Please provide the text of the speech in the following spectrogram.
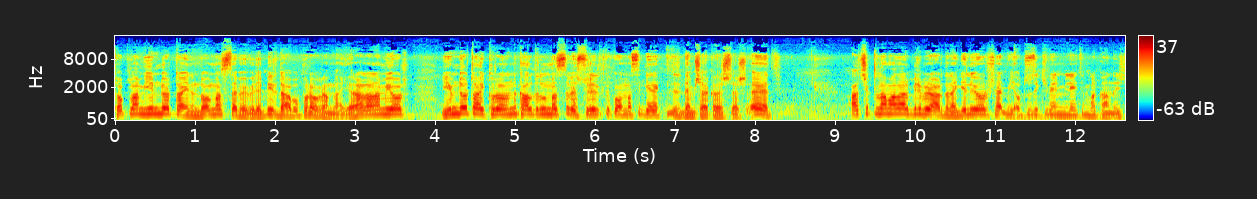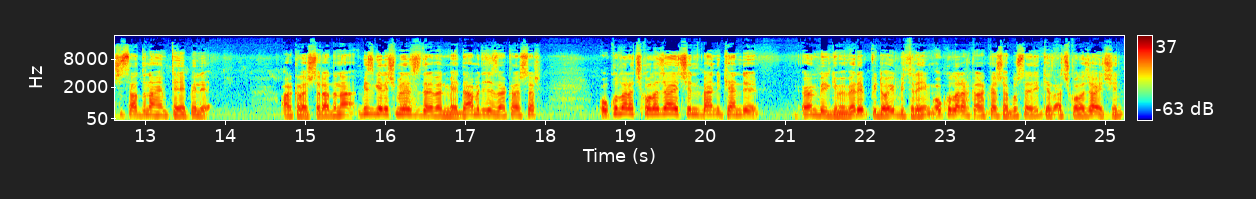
toplam 24 ayının dolması sebebiyle bir daha bu programdan yararlanamıyor. 24 ay kuralının kaldırılması ve süreklilik olması gereklidir demiş arkadaşlar. Evet. Açıklamalar birbir ardına geliyor. Hem 32 bin Milli Eğitim Bakanlığı işçisi adına hem TYP'li arkadaşlar adına biz gelişmeleri sizlere vermeye devam edeceğiz arkadaşlar. Okullar açık olacağı için ben kendi ön bilgimi verip videoyu bitireyim. Okullar arkadaşlar bu sene ilk kez açık olacağı için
